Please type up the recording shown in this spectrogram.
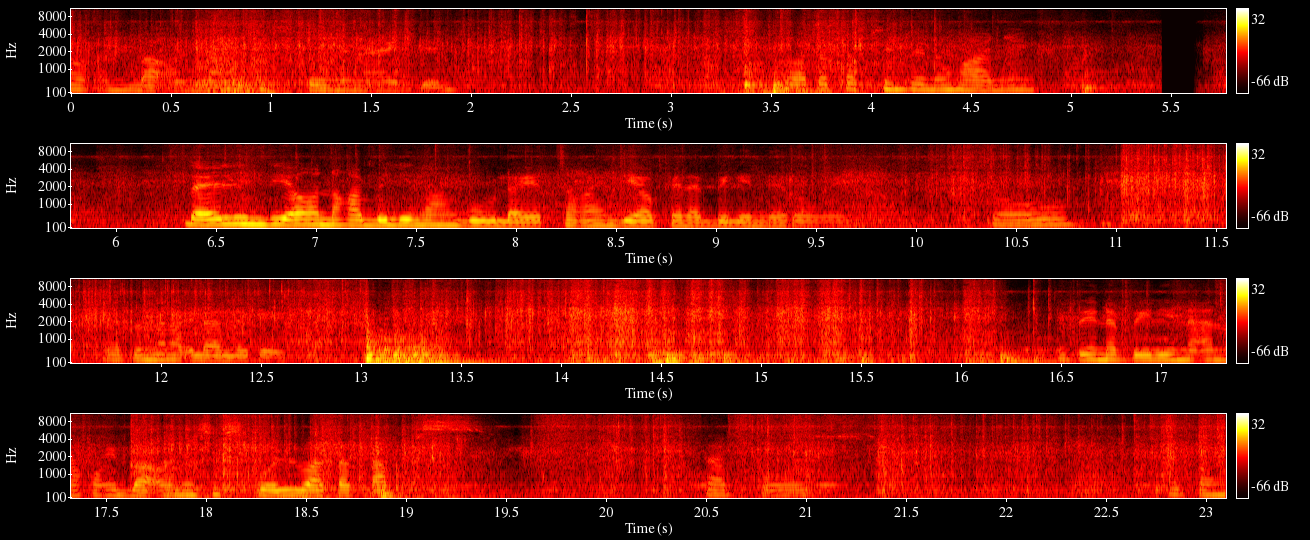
Oh, ang baon lang sa school ni Nigel. Tatapos yung kinuha niya. Dahil hindi ako nakabili ng gulay at saka hindi ako pinabili ni Rowan. So, ito na lang ilalagay ko. Ito yung napili na ano kong ibaon sa school, water tops. Tapos, itong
